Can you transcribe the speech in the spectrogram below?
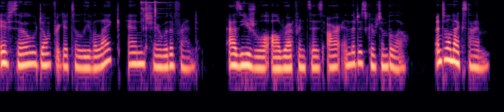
If so, don't forget to leave a like and share with a friend. As usual, all references are in the description below. Until next time.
